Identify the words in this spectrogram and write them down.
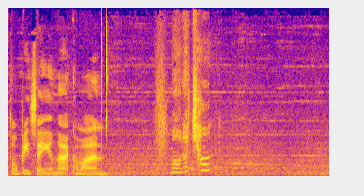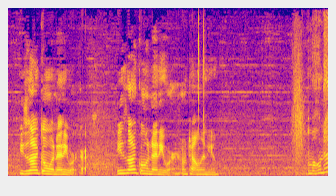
Don't be saying that. Come on. Mona-chan? He's not going anywhere, guys. He's not going anywhere. I'm telling you. Mona?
